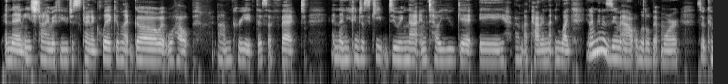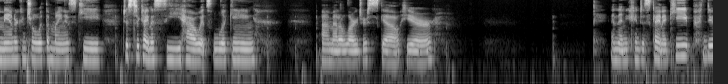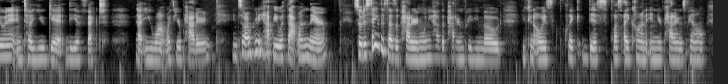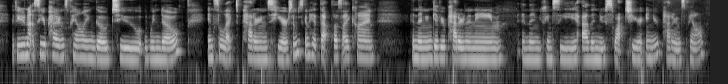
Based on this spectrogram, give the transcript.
and then each time, if you just kind of click and let go, it will help um, create this effect. And then you can just keep doing that until you get a, um, a pattern that you like. And I'm going to zoom out a little bit more. So Command or Control with the minus key, just to kind of see how it's looking um, at a larger scale here. And then you can just kind of keep doing it until you get the effect that you want with your pattern. And so I'm pretty happy with that one there. So to save this as a pattern, when you have the pattern preview mode, you can always click this plus icon in your patterns panel. If you do not see your patterns panel, you can go to window and select patterns here. So I'm just going to hit that plus icon and then you can give your pattern a name and then you can see uh, the new swatch here in your patterns panel.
